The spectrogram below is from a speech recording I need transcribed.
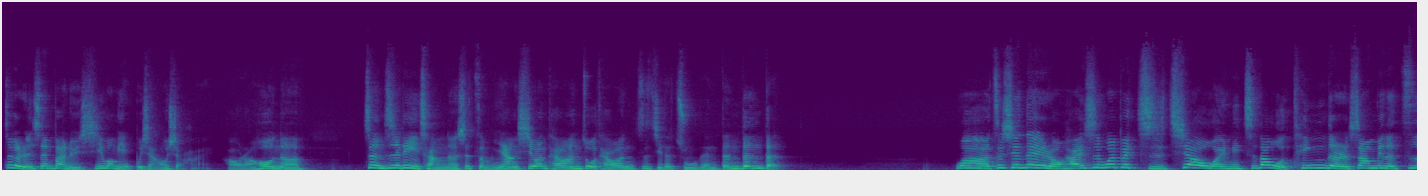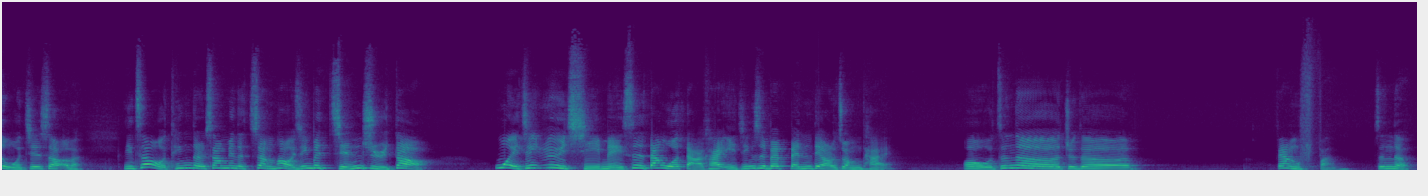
这个人生伴侣希望也不想要小孩。好，然后呢，政治立场呢是怎么样？希望台湾做台湾自己的主人，等等等。哇，这些内容还是会被指教哎！你知道我 Tinder 上面的自我介绍啊，不，你知道我 Tinder 上面的账号已经被检举到，我已经预期每次当我打开已经是被 ban 掉的状态。哦，我真的觉得非常烦，真的。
